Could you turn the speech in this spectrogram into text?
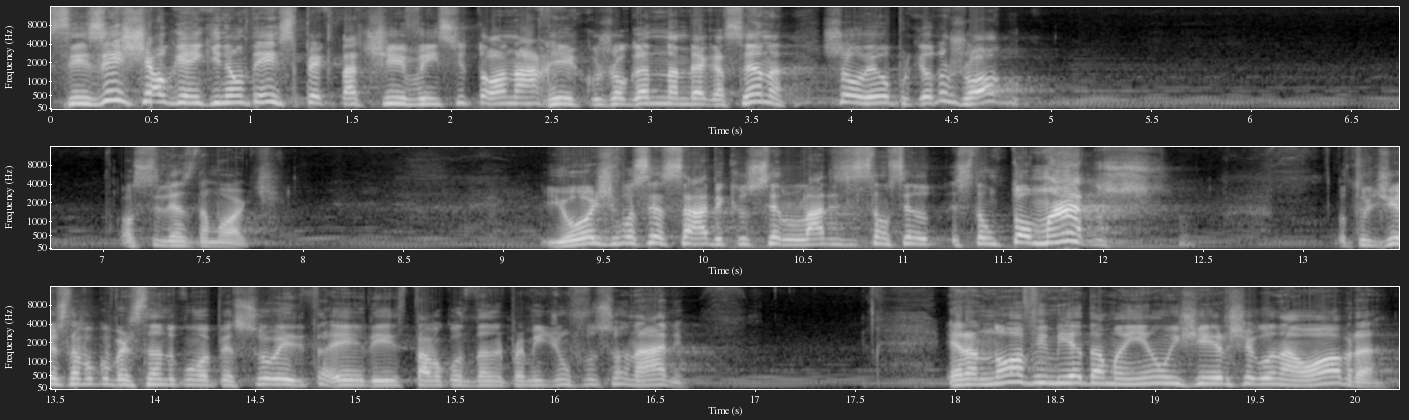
Se existe alguém que não tem expectativa em se tornar rico jogando na Mega Sena, sou eu, porque eu não jogo. Olha o silêncio da morte. E hoje você sabe que os celulares estão, sendo, estão tomados. Outro dia eu estava conversando com uma pessoa, ele, ele estava contando para mim de um funcionário. Era nove e meia da manhã, o engenheiro chegou na obra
